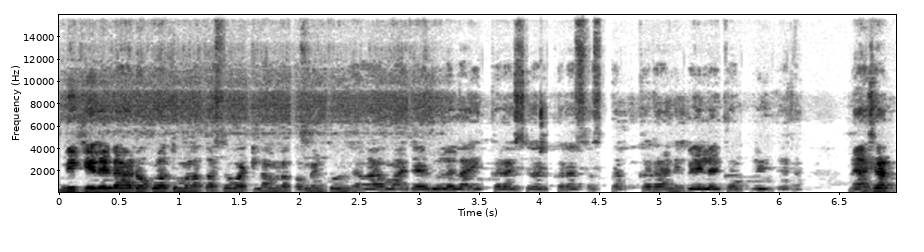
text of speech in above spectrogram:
मी केलेला हा ढोकळा तुम्हाला कसा वाटला मला कमेंट करून सांगा. माझ्या व्हिडिओला लाईक करा शेअर करा सबस्क्राईब करा आणि बेल ऐकून प्लीज करा. मी अशात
